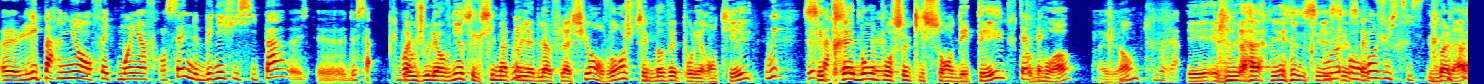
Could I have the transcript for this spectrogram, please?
l'épargnant en fait moyen français ne bénéficie pas de ça. Là où je voulais en venir, c'est que si maintenant il y a de l'inflation, en revanche, c'est mauvais pour les rentiers. Oui. C'est très bon pour ceux qui sont endettés, comme moi par exemple. Et là, on, rend justice. Voilà,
